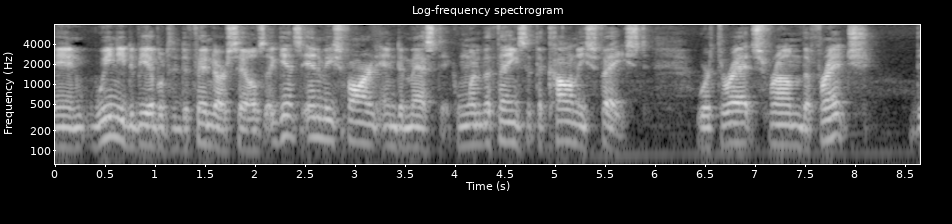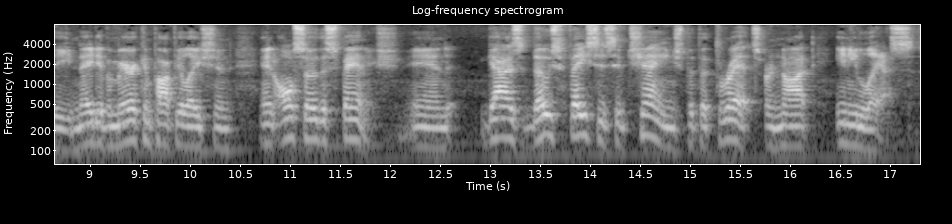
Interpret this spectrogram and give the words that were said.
And we need to be able to defend ourselves against enemies foreign and domestic. One of the things that the colonies faced were threats from the French, the Native American population, and also the Spanish. And guys, those faces have changed, but the threats are not any less.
